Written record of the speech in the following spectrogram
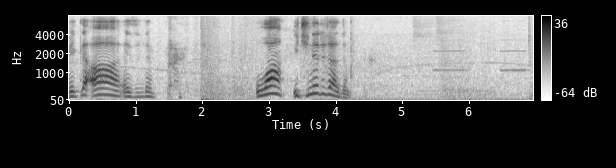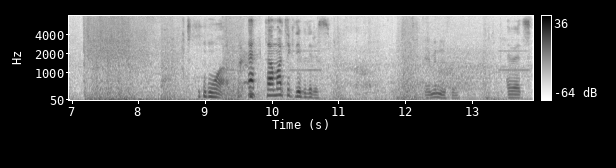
Bekle. Aa ezildim. Oha içine düzeldim. Oha. Heh, tamam artık gidebiliriz. Emin misin? Evet.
